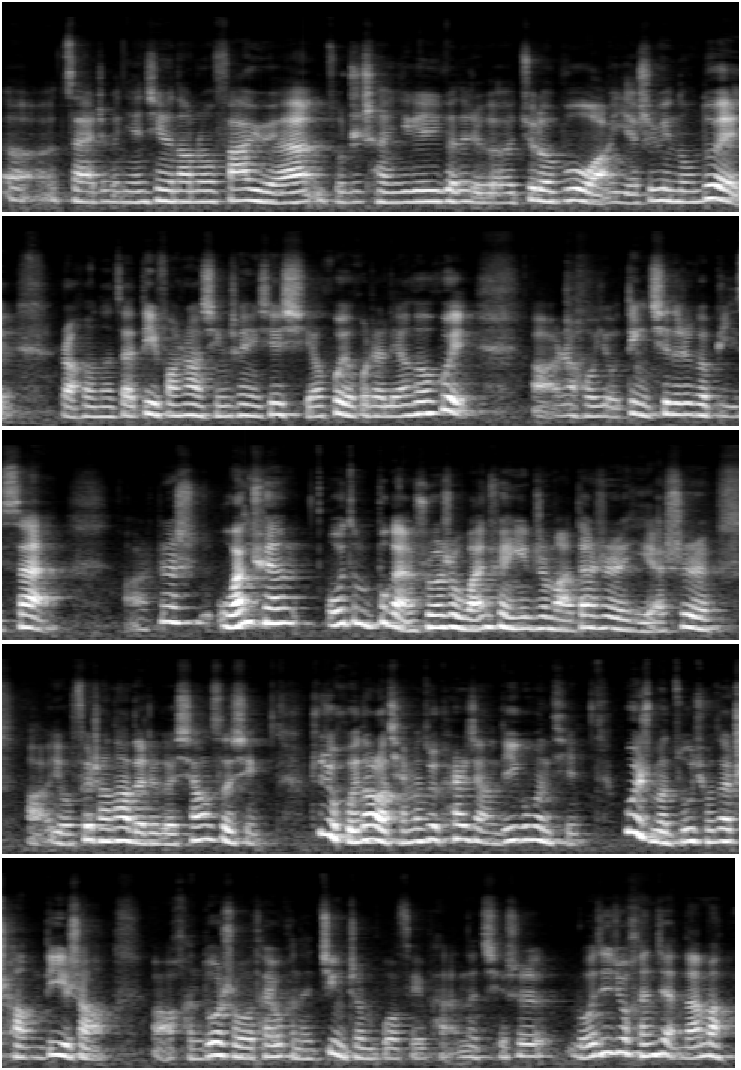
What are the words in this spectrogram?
呃，在这个年轻人当中发源，组织成一个一个的这个俱乐部啊，也是运动队。然后呢，在地方上形成一些协会或者联合会啊，然后有定期的这个比赛。啊，这是完全，我怎么不敢说是完全一致嘛？但是也是啊，有非常大的这个相似性。这就回到了前面最开始讲的第一个问题：为什么足球在场地上啊，很多时候它有可能竞争不过飞盘？那其实逻辑就很简单嘛，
